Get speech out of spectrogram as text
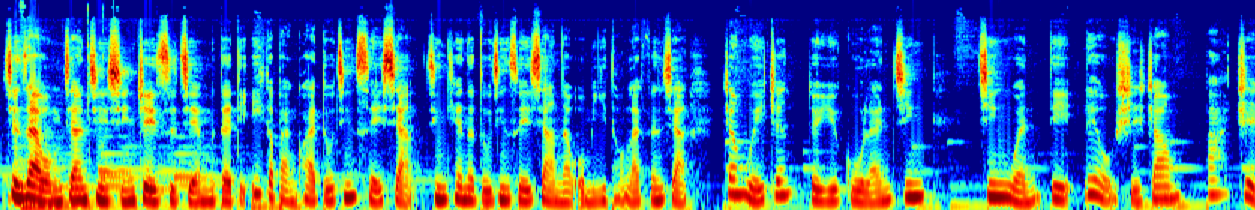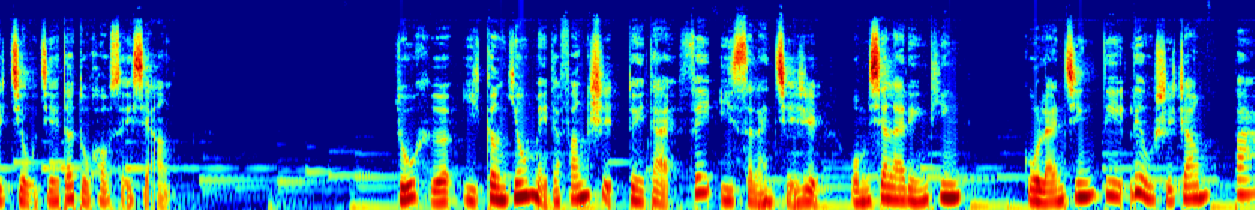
现在我们将进行这次节目的第一个板块——读经随想。今天的读经随想呢，我们一同来分享张维珍对于《古兰经》经文第六十章八至九节的读后随想。如何以更优美的方式对待非伊斯兰节日？我们先来聆听《古兰经》第六十章八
